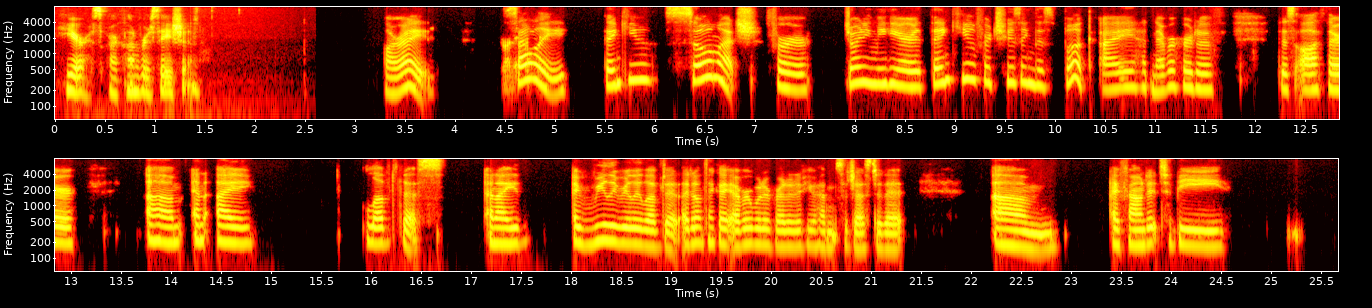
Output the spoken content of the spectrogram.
here's our conversation. All right. Sally, thank you so much for joining me here. Thank you for choosing this book. I had never heard of this author um, and I loved this. And I I really really loved it. I don't think I ever would have read it if you hadn't suggested it. Um I found it to be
